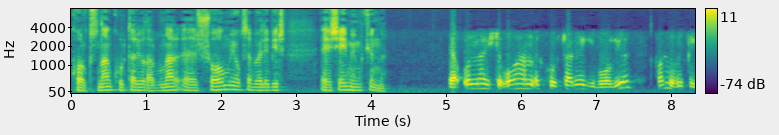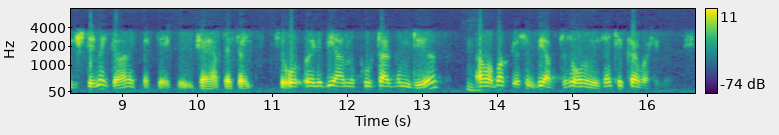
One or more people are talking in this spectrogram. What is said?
korkusundan kurtarıyorlar. Bunlar e, şov mu yoksa böyle bir e, şey mümkün mü? Ya onlar işte o anlık kurtarıyor gibi oluyor. Fakat onu pekiştirmek, devam etmek gerekiyor. Üç ay hafta sonra. İşte o öyle bir anlık kurtardım diyor. Hı. Ama bakıyorsun bir hafta sonra onun yüzden tekrar başa gelmiş.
